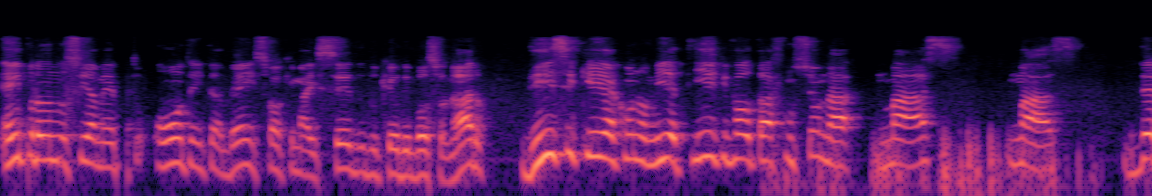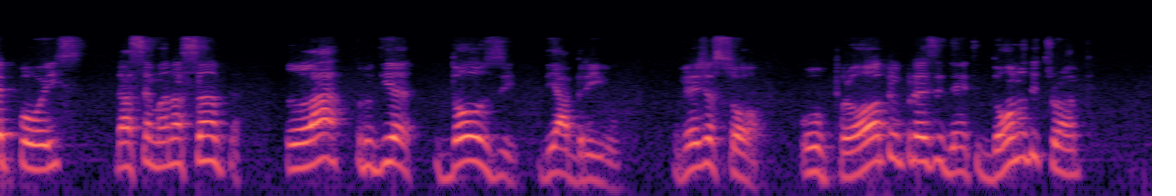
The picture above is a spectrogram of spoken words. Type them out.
em pronunciamento ontem também, só que mais cedo do que o de Bolsonaro, disse que a economia tinha que voltar a funcionar, mas, mas depois da Semana Santa, lá para o dia 12 de abril. Veja só, o próprio presidente Donald Trump,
